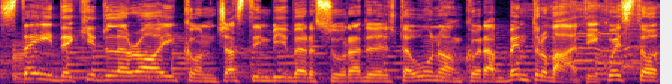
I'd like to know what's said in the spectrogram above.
Stay the Kid Leroy con Justin Bieber su Radio Delta 1, ancora ben trovati. Questo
